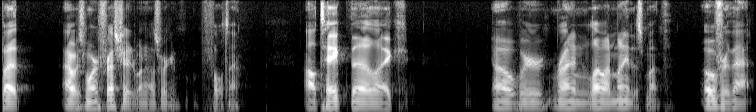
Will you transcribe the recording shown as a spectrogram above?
But I was more frustrated when I was working full time. I'll take the like, oh, we're running low on money this month over that.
